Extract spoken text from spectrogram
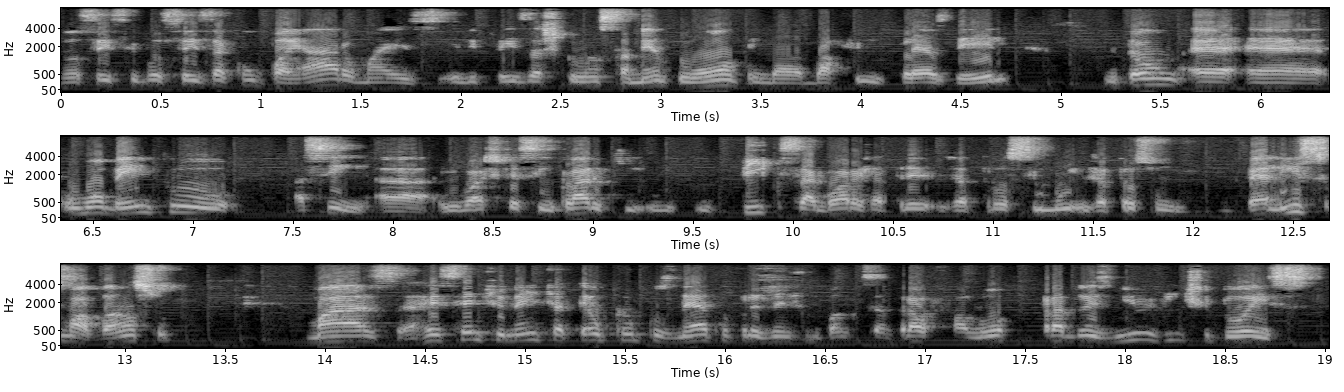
Não sei se vocês acompanharam, mas ele fez, acho que o lançamento ontem da, da Class dele. Então, é, é, o momento, assim, uh, eu acho que, assim, claro que o, o Pix agora já, já, trouxe, já trouxe um belíssimo avanço, mas recentemente até o Campos Neto, o presidente do Banco Central, falou para 2022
